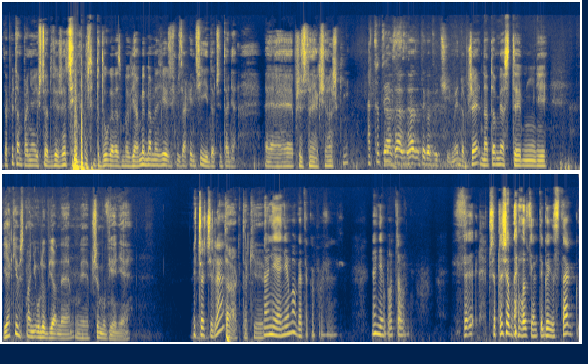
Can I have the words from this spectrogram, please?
zapytam panią jeszcze o dwie rzeczy. Naprawdę długo rozmawiamy. Mam nadzieję, żeśmy zachęcili do czytania, e, przeczytania książki. A to ty... Zaraz, zaraz, zaraz do tego wrócimy, dobrze? Natomiast jakie jest pani ulubione e, przemówienie? Churchilla? Tak, takie. No nie, nie mogę tego powiedzieć. No nie, bo to. Przepraszam na emocje, ale tego jest tak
